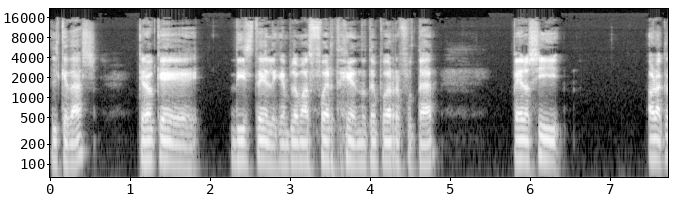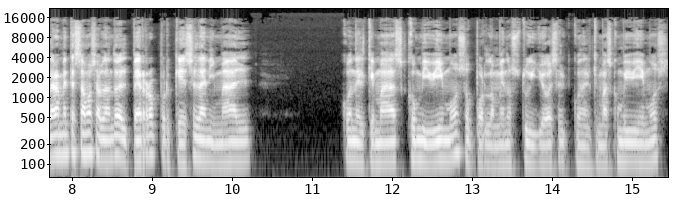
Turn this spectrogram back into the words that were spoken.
el que das. Creo que diste el ejemplo más fuerte que no te puedo refutar. Pero sí. Ahora, claramente estamos hablando del perro porque es el animal con el que más convivimos, o por lo menos tú y yo es el con el que más convivimos.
